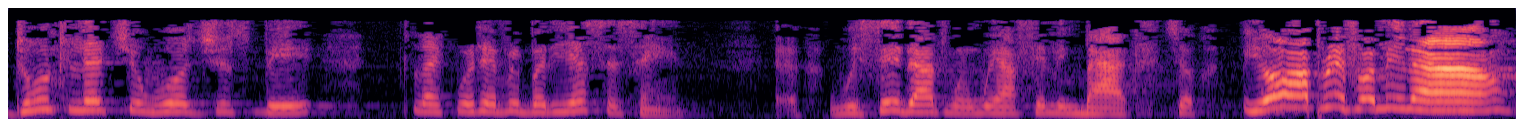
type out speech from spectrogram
Don't let your words just be like what everybody else is saying. Uh, we say that when we are feeling bad. So, you all pray for me now.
